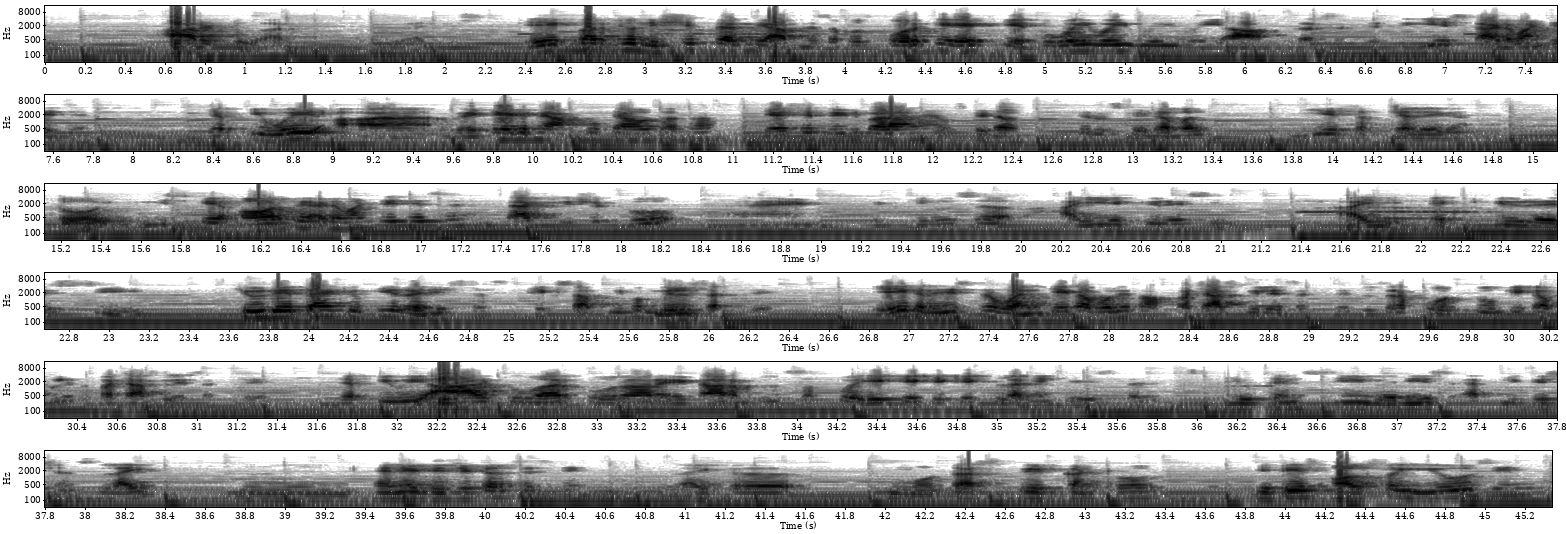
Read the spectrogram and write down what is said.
R to R एक बार जो निश्चित कर लिया आपने सपोज़ फोर के एट के तो वही वही वही वही आप कर सकते थे। ये इसका एडवांटेज है। जबकि वही वेटेड में आपको क्या होता था? जैसे बीट बढ़ाना है, उसके डबल फिर उसके डबल ये सब चलेगा। तो इसके और भी एडवांटेजेस है। That you should go and it gives high accuracy high accuracy क्यों देता है? क्योंकि रजिस्टर फिक्स अपने को मिल सकते हैं। एक रजिस्टर वन के का बोले तो आप पचास भी ले सकते हैं। दूसरा फोर टू के का बोले तो पचास ले सकते हैं। जबकि भी R two R four R eight R मतलब सबको एक एक एक एक लगेंगे इस तरह। You can see various application like any digital system like motor speed control it is also use in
